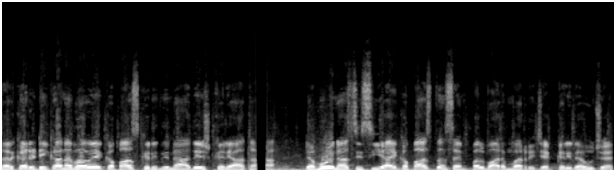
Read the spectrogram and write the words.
સરકારે ટેકાના ભાવે કપાસ ખરીદીના આદેશ કર્યા હતા. ડભોઈના સીસીઆઈ કપાસના સેમ્પલ વારંવાર રિજેક્ટ કરી રહ્યું છે.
